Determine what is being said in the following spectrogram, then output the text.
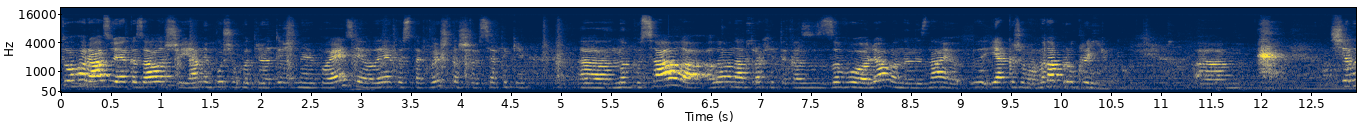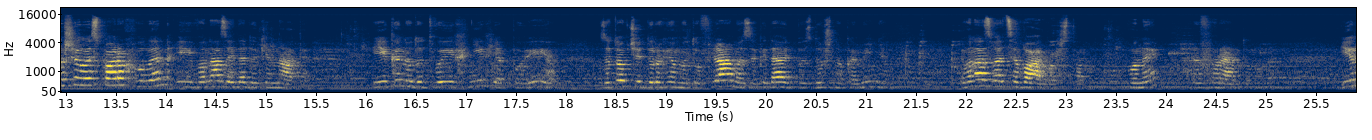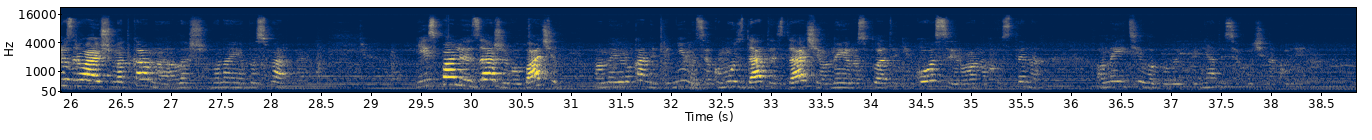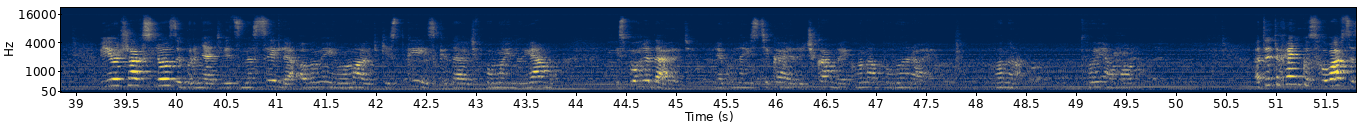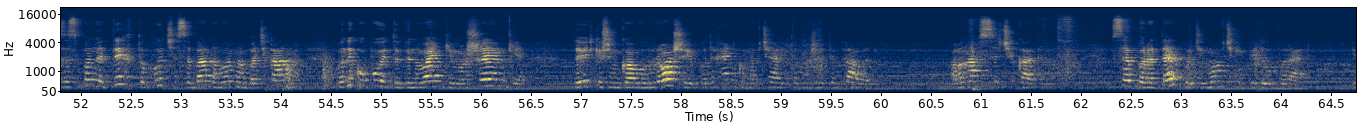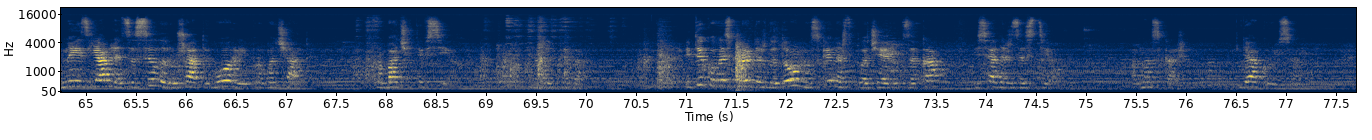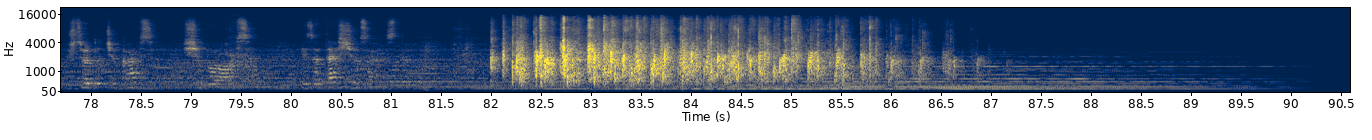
того разу я казала, що я не пишу патріотичної поезії, але якось так вийшло, що все-таки е, написала, але вона трохи така завуальована, не знаю. Я кажу вам, вона про Україну. Е, ще лишилось пару хвилин, і вона зайде до кімнати. Її кинуть до твоїх ніг, як повію, затопчуть дорогими туфлями, закидають бездушно камінням. І вона зветься варварством. Вони референдумом. Її розривають шматками, але ж вона є безсмертною. Її спалюють заживо, бачив, а в неї рука не підніметься, комусь дати здачі, у неї розплетені коси рвана хустина, а в неї тіло болить піднятися хоч на коліна. В її очах сльози бринять від знесилля, а вони їй ламають кістки і скидають в помийну яму і споглядають, як у неї стікає річками, як вона помирає. Вона, твоя мама. А ти тихенько сховався за спини тих, хто кличе себе новими батьками. Вони купують тобі новенькі машинки, дають кишенькові гроші і потихеньку навчають тебе жити правильно. А вона все чекатиме, все перетерпить і мовчки піде вперед. І в неї з'являться сили рушати гори і пробачати, пробачити всіх, навіть тебе. І ти колись прийдеш додому, скинеш з плечей рюкзака і сядеш за стіл. А вона скаже: Дякую, сину, що дочекався, що боровся, і за те, що захистив.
